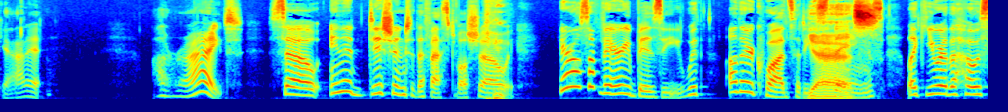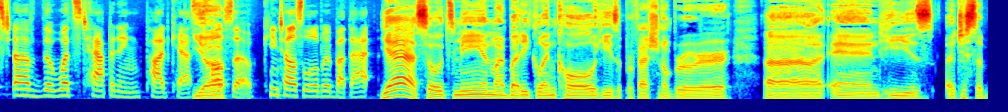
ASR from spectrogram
Got it. All right. So, in addition to the festival show, you're also very busy with other Quad Cities yes. things. Like you are the host of the What's Happening podcast yep. also. Can you tell us a little bit about that? Yeah, so it's me and my buddy Glenn Cole. He's a professional brewer uh, and he's uh, just a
